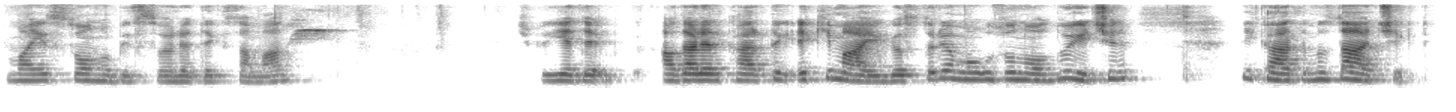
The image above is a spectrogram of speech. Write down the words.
Mayıs sonu biz söyledik zaman. Çünkü 7 adalet kartı Ekim ayı gösteriyor ama uzun olduğu için bir kartımız daha çektik.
